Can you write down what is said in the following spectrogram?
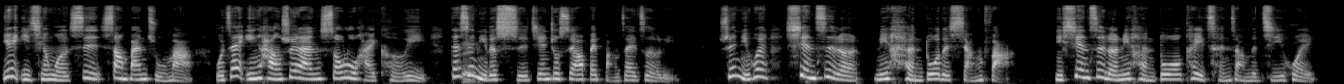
因为以前我是上班族嘛，我在银行虽然收入还可以，但是你的时间就是要被绑在这里，所以你会限制了你很多的想法，你限制了你很多可以成长的机会。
